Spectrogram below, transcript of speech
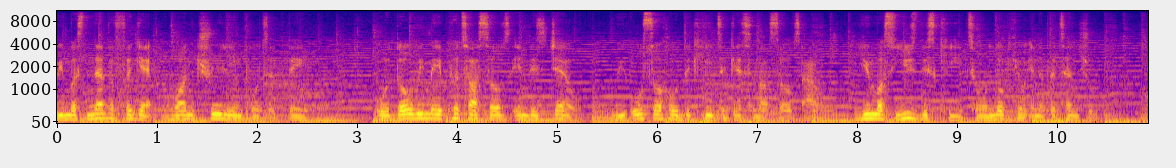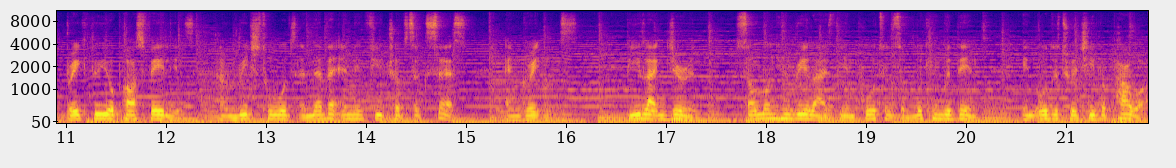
we must never forget one truly important thing. Although we may put ourselves in this jail, we also hold the key to getting ourselves out. You must use this key to unlock your inner potential, break through your past failures, and reach towards a never ending future of success and greatness. Be like Jiren, someone who realized the importance of looking within in order to achieve a power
